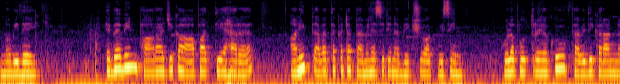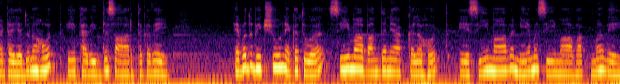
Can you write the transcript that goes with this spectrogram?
නොබිදෙයි. එබැවින් පරාජික ආපත්‍ය හැර අනිත් ඇවතකට පැමිණ සිටින භික්ෂුවක් විසින් කුල පුත්‍රයෙකු පැවිදි කරන්නට යෙදුනහොත් ඒ පැවිද්ද සාර්ථක වෙයි. එබඳු භික්ෂූන් එකතුව සීමා බන්ධනයක් කළහොත් ඒ සීමාව නියම සීමාවක්ම වෙයි.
